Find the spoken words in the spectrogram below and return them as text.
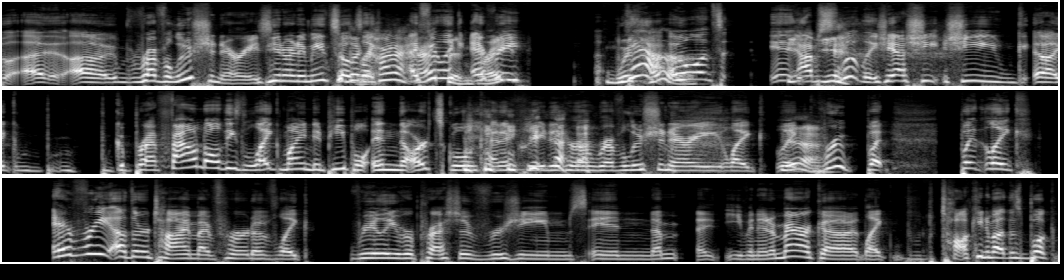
uh, uh revolutionaries you know what i mean so Well, it's like kinda i feel like every right? With yeah her. well it's it, Yeah. absolutely yeah she she like found all these like-minded people in the art school and kind of created her own revolutionary like like Yeah. group but but like every other time i've heard of like really repressive regimes in um, uh, even in america like talking about this book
